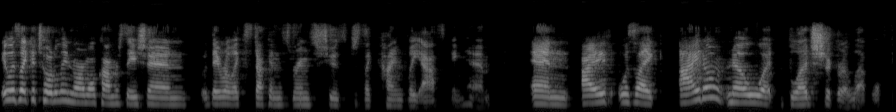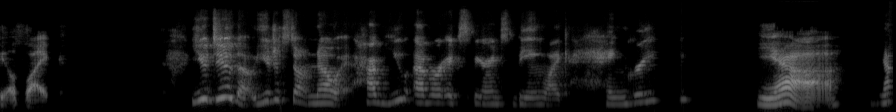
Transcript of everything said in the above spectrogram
It was like a totally normal conversation. They were like stuck in this room. She was just like kindly asking him. And I was like, I don't know what blood sugar level feels like. You do though. You just don't know it. Have you ever experienced being like hangry? Yeah. Yeah,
